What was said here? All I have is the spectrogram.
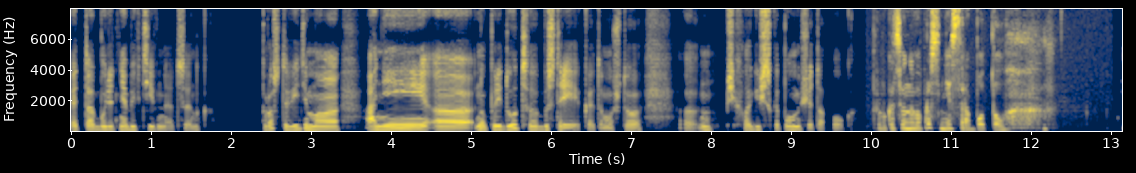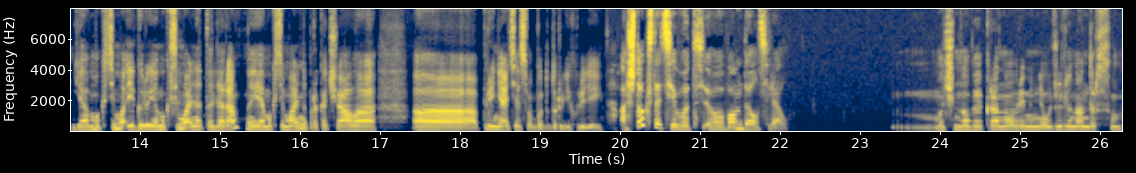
это будет не объективная оценка. Просто, видимо, они э, ну, придут быстрее к этому, что э, ну, психологическая помощь это ок. Провокационный вопрос не сработал. Я, максима... я говорю, я максимально толерантна, я максимально прокачала э, принятие свободы других людей. А что, кстати, вот э, вам дал сериал? Очень много экранного времени у Джиллиан Андерсон.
